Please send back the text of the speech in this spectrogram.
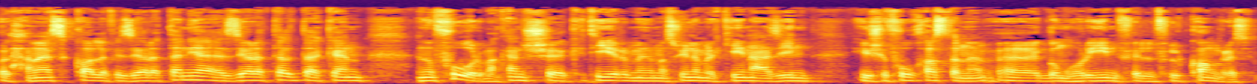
والحماس أقل في الزيارة الثانية الزيارة الثالثة كان نفور ما كانش كتير من المسؤولين الأمريكيين عايزين يشوفوه خاصة جمهوريين في, في الكونغرس.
